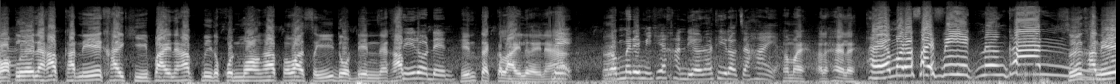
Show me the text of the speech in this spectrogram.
บอกเลยนะครับ คันนี้ใครขี่ไปนะครับ มีแต่คนมองครับ เพราะว่าสีโดดเด่นนะครับ สีโดดเด่น เห็นแต่ไกลเลยนะฮะ นี่เราไม่ได้มีแค่คันเดียวนะที่เราจะให้อะทำไมอะไรให้อะไรแถมมอเตอร์ไซค์ฟรีอีกหนึ่งคันซื้อคันนี้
